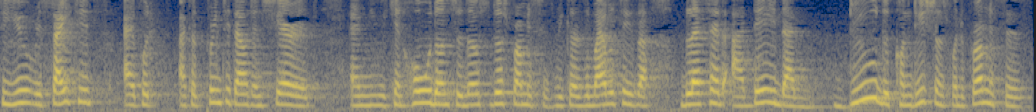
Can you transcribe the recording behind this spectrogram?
to you, recite it. I put, I could print it out and share it, and we can hold on to those those promises because the Bible says that blessed are they that do the conditions for the promises,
